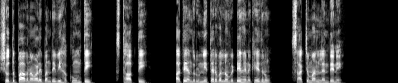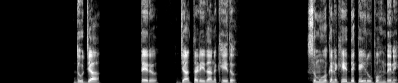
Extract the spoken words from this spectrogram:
ਸ਼ੁੱਧ ਭਾਵਨਾ ਵਾਲੇ ਬੰਦੇ ਵੀ ਹਕੂਮਤੀ, ਸਥਾਪਤੀ ਅਤੇ ਅੰਦਰੂਨੀ ਧਿਰ ਵੱਲੋਂ ਵਿੱਢੇ ਹੋਏ ਨਖੇਦ ਨੂੰ ਸੱਚ ਮੰਨ ਲੈਂਦੇ ਨੇ। ਦੂਜਾ, ਧਿਰ ਜਾਂ ਧੜੇ ਦਾ ਨਖੇਦ ਸਮੂਹਕ ਨਖੇਦ ਦੇ ਕਈ ਰੂਪ ਹੁੰਦੇ ਨੇ।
